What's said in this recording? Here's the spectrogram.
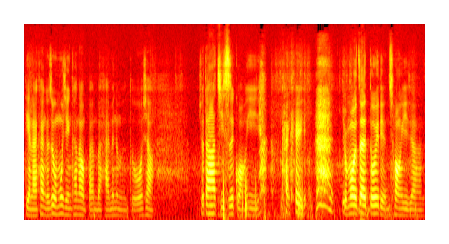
点来看，可是我目前看到版本还没那么多。我想就大家集思广益，看可以有没有再多一点创意这样子。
